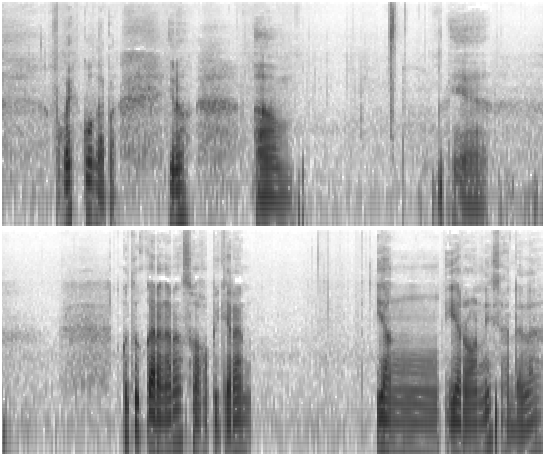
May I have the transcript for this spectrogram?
pokoknya gue nggak tau you know um, ya yeah. gue tuh kadang-kadang suka kepikiran yang ironis adalah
